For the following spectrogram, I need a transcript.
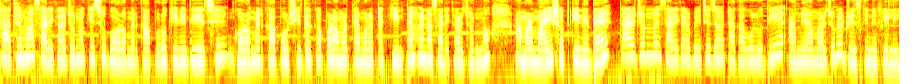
সাথে মা সারিকার জন্য কিছু গরমের কাপড়ও কিনে দিয়েছে। গরমের কাপড় শীতের কাপড় আমার তেমন একটা কিনতে হয় না সারিকার জন্য আমার মাই সব কিনে দেয়। তার জন্যই সারিকার বেঁচে যাওয়া টাকাগুলো দিয়ে আমি আমার জন্য ড্রেস কিনে ফেলি।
